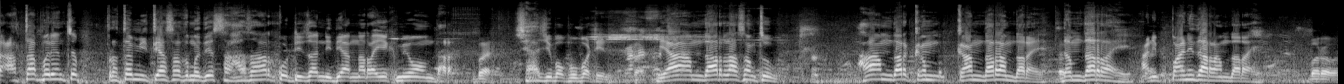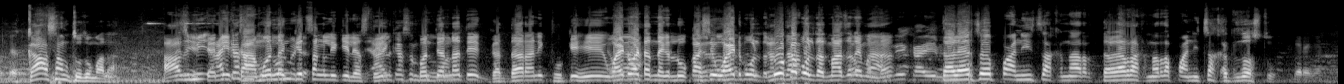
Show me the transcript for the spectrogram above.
आतापर्यंत प्रथम इतिहासामध्ये सहा हजार कोटीचा निधी आणणारा एकमेव आमदार बरं. शहाजी बापू पाटील. या आमदारला सांगतो हा आमदार कम कामदार आमदार आहे दमदार आहे आणि पाणीदार आमदार आहे. बरोबर. का सांगतो तुम्हाला? आज मी त्यांनी ऐका सांगतो, कामं दोन नक्कीच मिनिटं. चांगली केली ऐका असतील सांगतो पण त्यांना. ते गद्दार आणि खोके हे वाईट वाटत नाही लोक असे वाईट बोलतात लोक बोलतात माझं नाही म्हणणं. तळ्याचं पाणी चाकणार तळ्या राखणारा पाणी चाकतच असतो. बरोबर.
